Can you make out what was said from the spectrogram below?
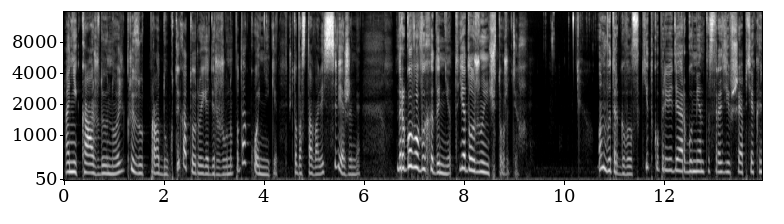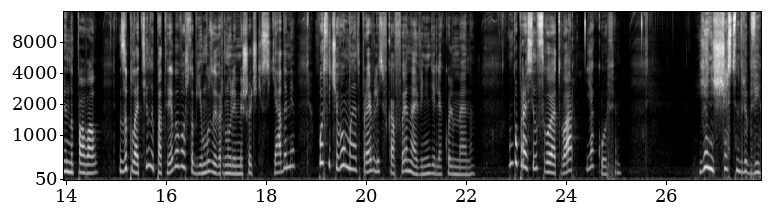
Они каждую ночь грызут продукты, которые я держу на подоконнике, чтобы оставались свежими. Другого выхода нет, я должен уничтожить их. Он выторговал скидку, приведя аргументы, сразившие аптекаря на повал, заплатил и потребовал, чтобы ему завернули мешочки с ядами, после чего мы отправились в кафе на авениде Ля Кольмена. Он попросил свой отвар, я кофе. «Я несчастен в любви,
